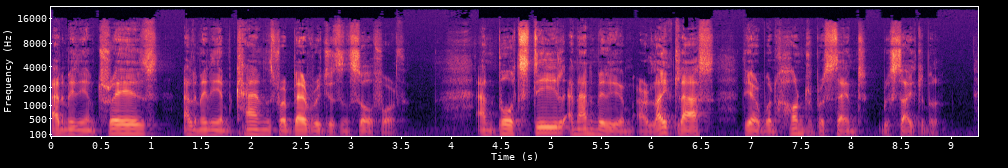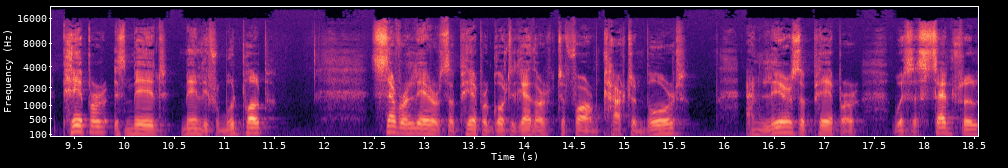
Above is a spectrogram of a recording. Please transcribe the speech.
aluminium trays, aluminium cans for beverages, and so forth. And both steel and aluminium are like glass, they are 100% recyclable. Paper is made mainly from wood pulp. Several layers of paper go together to form carton board, and layers of paper with a central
